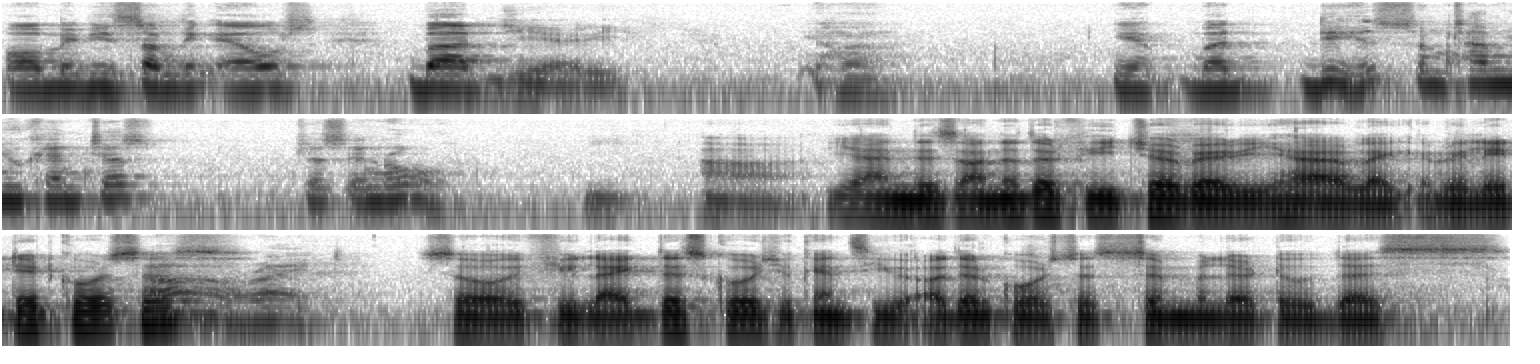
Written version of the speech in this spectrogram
or maybe something else. But GRE. uh, yeah, but this sometimes you can just just enroll. Uh, yeah, and there's another feature where we have like related courses. Oh, right. So if you like this course, you can see other courses similar to this.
